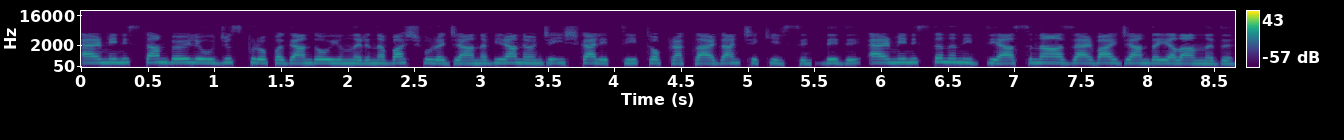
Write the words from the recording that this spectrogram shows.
Ermenistan böyle ucuz propaganda oyunlarına başvuracağına bir an önce işgal ettiği topraklardan çekilsin, dedi. Ermenistan'ın iddiasını Azerbaycan'da yalanladı.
